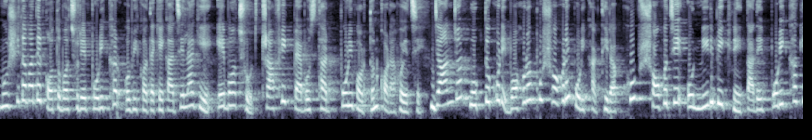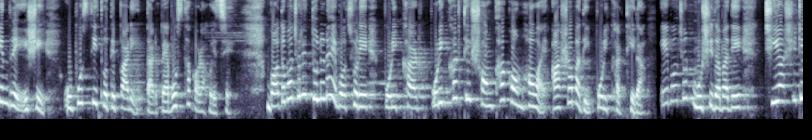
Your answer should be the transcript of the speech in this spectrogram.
মুর্শিদাবাদের গত বছরের পরীক্ষার অভিজ্ঞতাকে কাজে লাগিয়ে এবছর ট্রাফিক ব্যবস্থার পরিবর্তন করা হয়েছে। যানজট মুক্ত করে বহরমপুর শহরে পরীক্ষার্থীরা খুব সহজে ও নির্বিঘ্নে তাদের পরীক্ষা কেন্দ্রে এসে উপস্থিত হতে পারে তার ব্যবস্থা করা হয়েছে। গত বছরের তুলনায় এবছরে পরীক্ষার পরীক্ষার্থীর সংখ্যা কম হওয়ায় আশাবাদী পরীক্ষার্থীরা। এবছর মুর্শিদাবাদে ছিয়াশিটি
